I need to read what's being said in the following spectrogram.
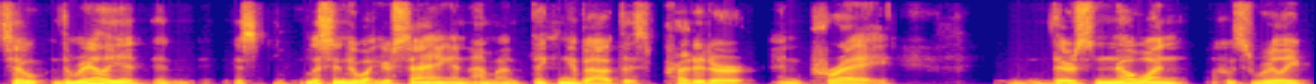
So the really, it, it, just listening to what you're saying, and I'm, I'm thinking about this predator and prey. There's no one who's really,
